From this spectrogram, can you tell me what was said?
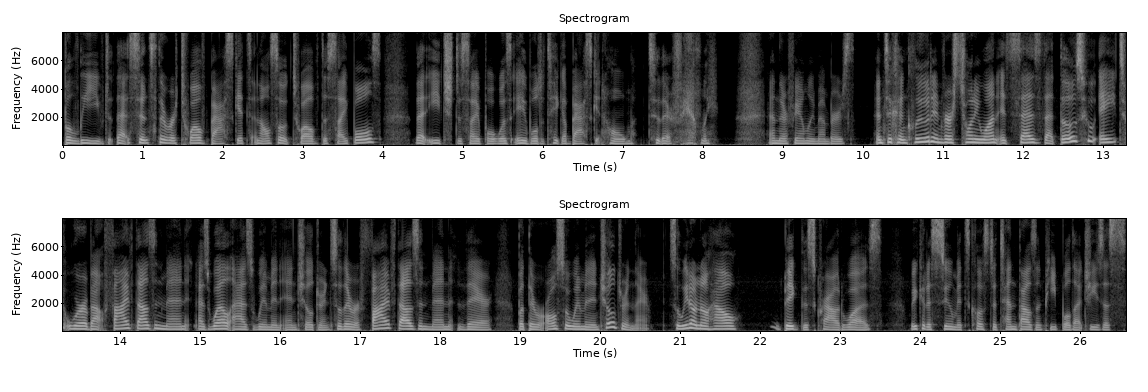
believed that since there were 12 baskets and also 12 disciples, that each disciple was able to take a basket home to their family and their family members. And to conclude, in verse 21, it says that those who ate were about 5,000 men as well as women and children. So there were 5,000 men there, but there were also women and children there. So we don't know how big this crowd was. We could assume it's close to 10,000 people that Jesus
